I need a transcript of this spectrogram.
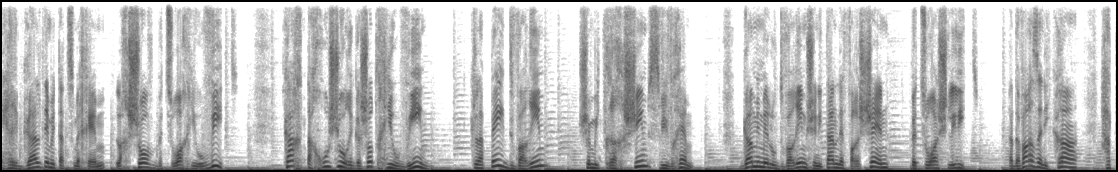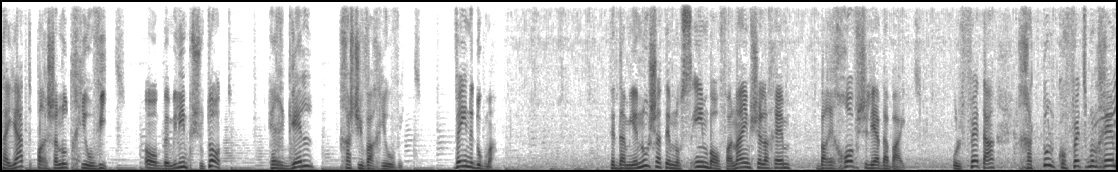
הרגלתם את עצמכם לחשוב בצורה חיובית, כך תחושו רגשות חיוביים כלפי דברים שמתרחשים סביבכם, גם אם אלו דברים שניתן לפרשן בצורה שלילית. הדבר הזה נקרא הטיית פרשנות חיובית, או במילים פשוטות, הרגל חשיבה חיובית. והנה דוגמה. תדמיינו שאתם נוסעים באופניים שלכם ברחוב שליד הבית, ולפתע חתול קופץ מולכם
